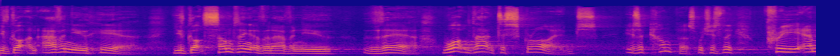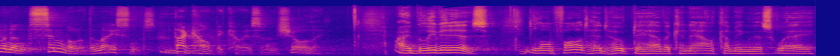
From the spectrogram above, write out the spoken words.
You've got an avenue here. You've got something of an avenue there. What that describes is a compass, which is the preeminent symbol of the Masons. Mm. That can't be coincidence, surely. I believe it is. L'Enfant had hoped to have a canal coming this way.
